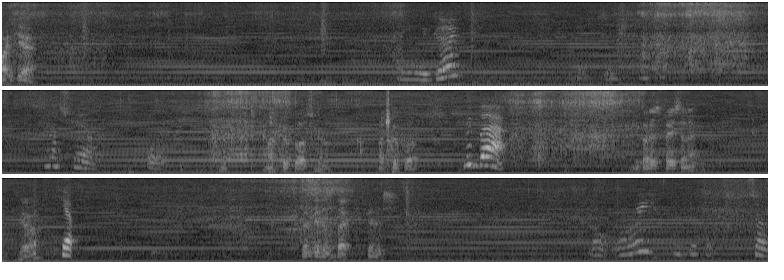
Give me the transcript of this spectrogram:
Right here. There we go. How much now? Oh. Not too close now. Not too close. Move back. You got his face in it? Kara? Yep. Then get his back. Get his. Don't worry. Sorry.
